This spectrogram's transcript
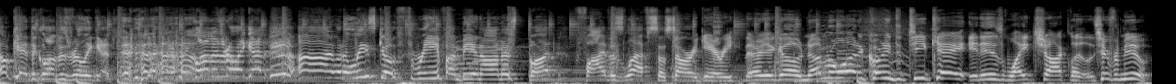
Okay, the glove is really good. the glove is really good. Uh, I would at least go three if I'm being honest, but five is left, so sorry, Gary. There you go. Number one, according to TK, it is White Chocolate. Let's hear from you.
